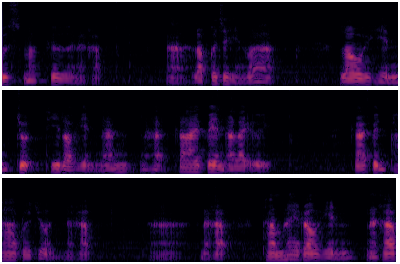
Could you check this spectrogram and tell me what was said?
use marker นะครับเราก็จะเห็นว่าเราเห็นจุดที่เราเห็นนั้นนะฮะกลายเป็นอะไรเอ่ยกลายเป็นภาพรถยนต์นะครับนะครับทำให้เราเห็นนะครับ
